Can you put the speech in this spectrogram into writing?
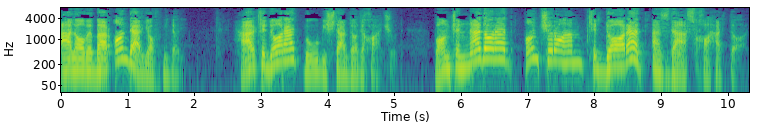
علاوه بر آن دریافت میدارید. هر که دارد به او بیشتر داده خواهد شد. و آنکه ندارد آنچه را هم که دارد از دست خواهد داد.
